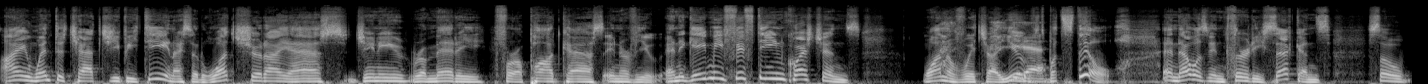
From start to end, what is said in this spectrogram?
i went to chat gpt and i said what should i ask Ginni Rometty for a podcast interview? And it gave me 15 questions one of which i used yeah. but still and that was in 30 seconds. So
